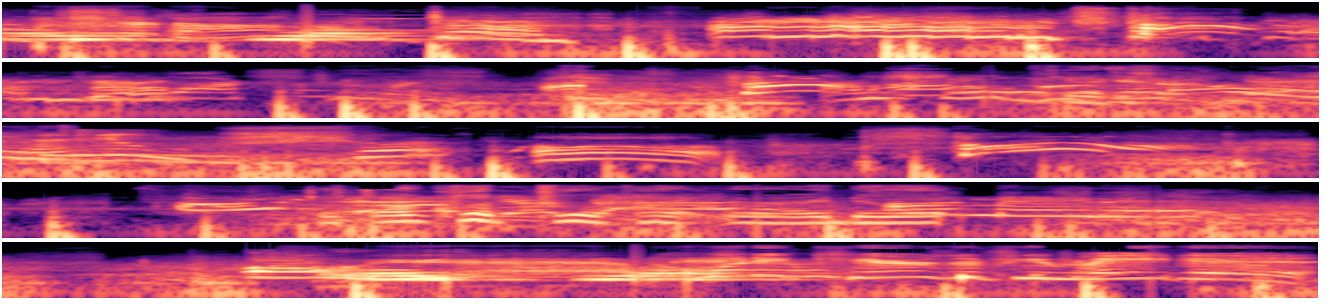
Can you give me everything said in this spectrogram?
if you don't shut. Done. I'm Stop. You watch too much. Stop. I'm so good. Can you shut up? Stop. just I'll clip to a part where I do it. I made it. Oh yeah. Nobody cares if you made it.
